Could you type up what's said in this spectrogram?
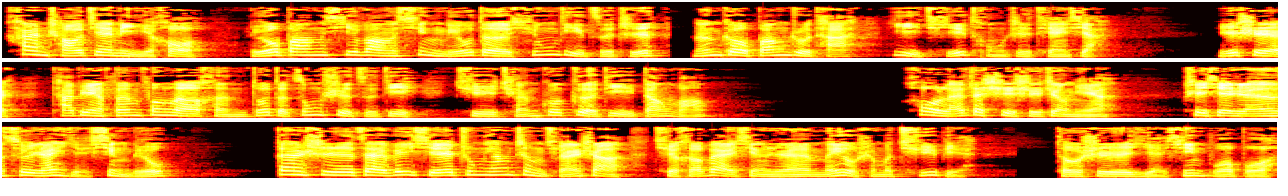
汉朝建立以后，刘邦希望姓刘的兄弟子侄能够帮助他一起统治天下，于是他便分封了很多的宗室子弟去全国各地当王。后来的事实证明，这些人虽然也姓刘。但是在威胁中央政权上，却和外姓人没有什么区别，都是野心勃勃，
